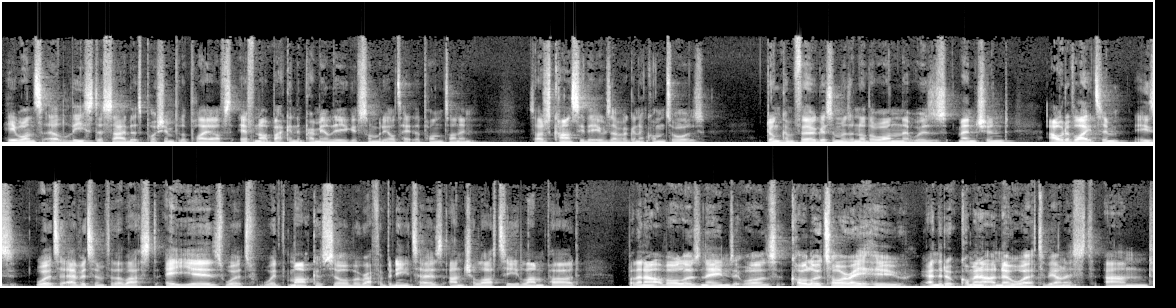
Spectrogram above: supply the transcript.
He wants at least a side that's pushing for the playoffs, if not back in the Premier League, if somebody will take the punt on him. So I just can't see that he was ever going to come to us. Duncan Ferguson was another one that was mentioned. I would have liked him. He's worked at Everton for the last eight years, worked with Marco Silva, Rafa Benitez, Ancelotti, Lampard. But then out of all those names, it was Kolo Touré who ended up coming out of nowhere, to be honest, and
